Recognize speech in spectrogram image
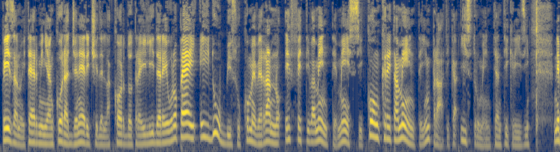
Pesano i termini ancora generici dell'accordo tra i leader europei e i dubbi su come verranno effettivamente messi concretamente in pratica gli strumenti anticrisi. Ne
